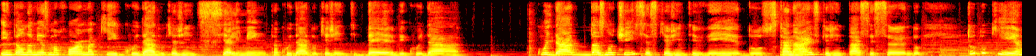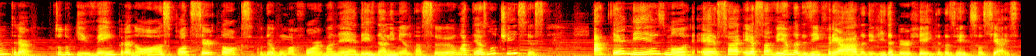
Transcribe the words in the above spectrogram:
Então, da mesma forma que cuidar do que a gente se alimenta, cuidar do que a gente bebe, cuidar cuidar das notícias que a gente vê, dos canais que a gente está acessando, tudo que entra tudo que vem para nós pode ser tóxico de alguma forma, né? Desde a alimentação até as notícias. Até mesmo essa, essa venda desenfreada de vida perfeita das redes sociais.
